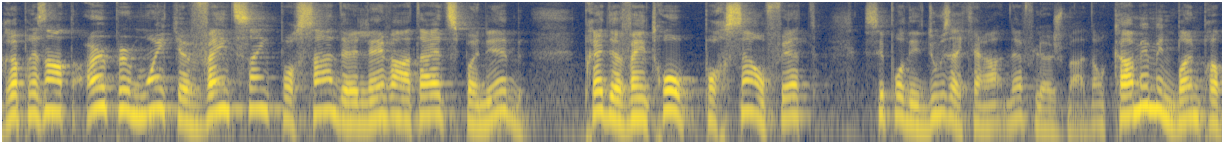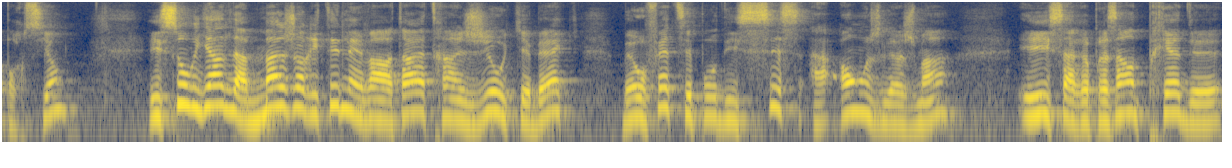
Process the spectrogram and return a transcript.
représentent un peu moins que 25% de l'inventaire disponible. Près de 23% au fait, c'est pour des 12 à 49 logements. Donc, quand même une bonne proportion. Et si on regarde la majorité de l'inventaire transgé au Québec, bien, au fait, c'est pour des 6 à 11 logements et ça représente près de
